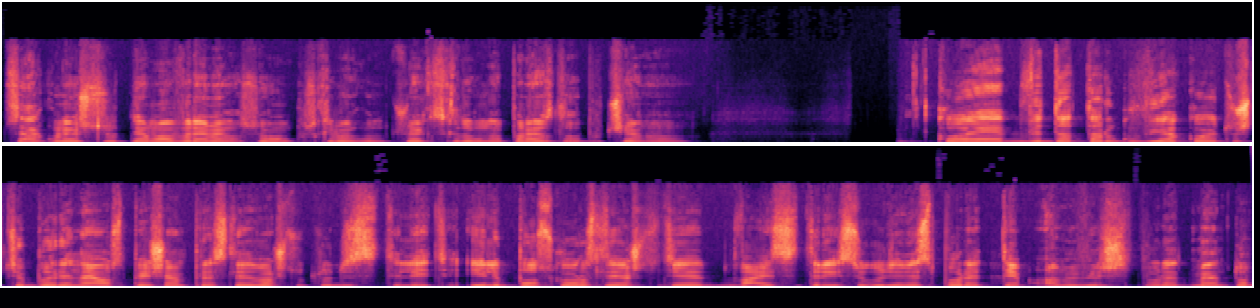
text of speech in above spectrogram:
всяко нещо отнема време, особено ако искаме, човек иска да го направи задълбочено. Кой е вида търговия, който ще бъде най-успешен през следващото десетилетие? Или по-скоро следващите 20-30 години според теб? Ами виж, според мен, то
